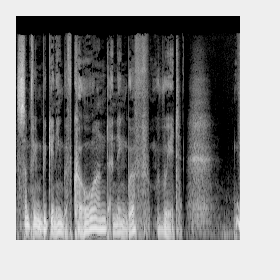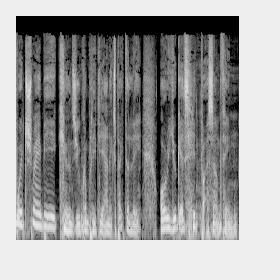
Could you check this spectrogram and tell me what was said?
something beginning with co and ending with wit. Which maybe kills you completely unexpectedly, or you get hit by something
